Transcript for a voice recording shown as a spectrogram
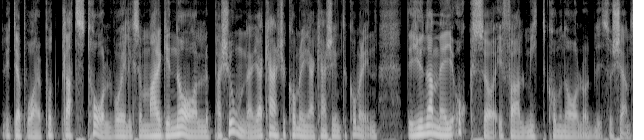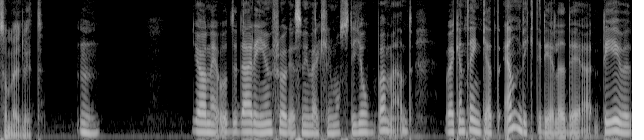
nu hittar jag på här, på plats 12 och är liksom marginalpersonen. Jag kanske kommer in, jag kanske inte kommer in. Det gynnar mig också ifall mitt kommunalråd blir så känt som möjligt. Mm. Ja, nej, och det där är ju en fråga som vi verkligen måste jobba med. Och jag kan tänka att en viktig del i det, det är ju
